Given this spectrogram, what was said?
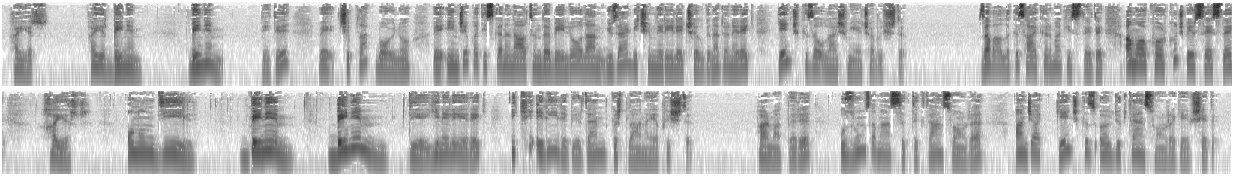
hayır, hayır benim, benim dedi ve çıplak boynu ve ince patiskanın altında belli olan güzel biçimleriyle çılgına dönerek genç kıza ulaşmaya çalıştı. Zavallı kız haykırmak istedi ama o korkunç bir sesle ''Hayır, onun değil, benim, benim'' diye yineleyerek iki eliyle birden gırtlağına yapıştı. Parmakları uzun zaman sıktıktan sonra ancak genç kız öldükten sonra gevşedi.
